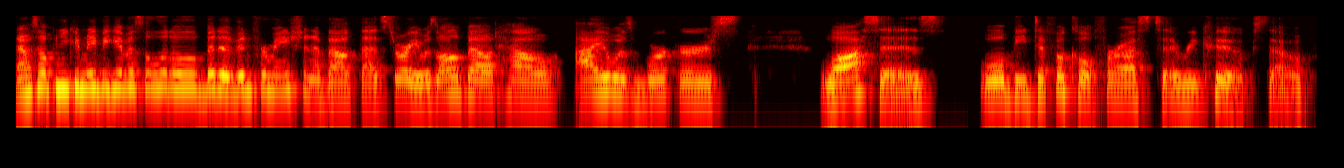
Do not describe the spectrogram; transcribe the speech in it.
and I was hoping you could maybe give us a little bit of information about that story. It was all about how Iowa's workers' losses will be difficult for us to recoup. So,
